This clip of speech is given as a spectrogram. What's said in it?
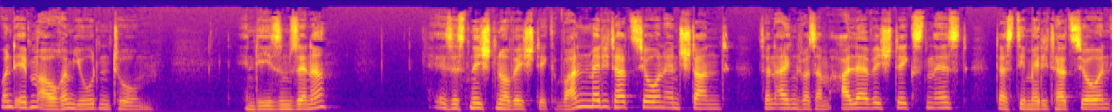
und eben auch im Judentum. In diesem Sinne, ist es nicht nur wichtig, wann Meditation entstand, sondern eigentlich was am allerwichtigsten ist, dass die Meditation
